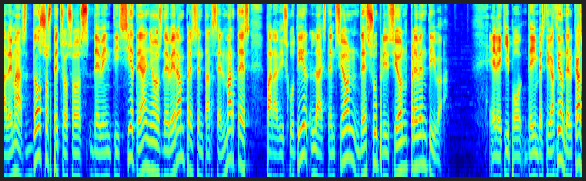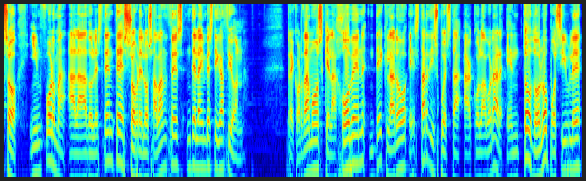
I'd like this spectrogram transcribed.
Además, dos sospechosos de 27 años deberán presentarse el martes para discutir la extensión de su prisión preventiva. El equipo de investigación del caso informa a la adolescente sobre los avances de la investigación. Recordamos que la joven declaró estar dispuesta a colaborar en todo lo posible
